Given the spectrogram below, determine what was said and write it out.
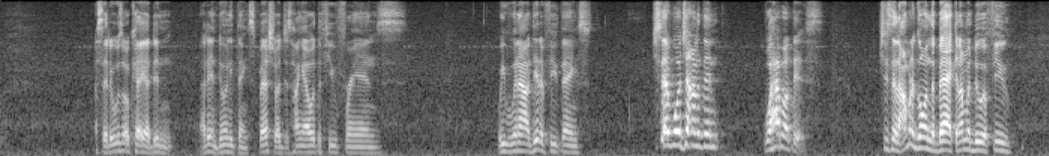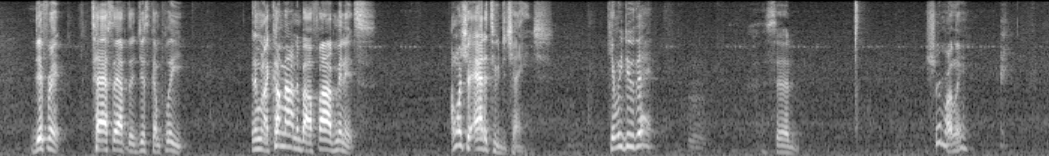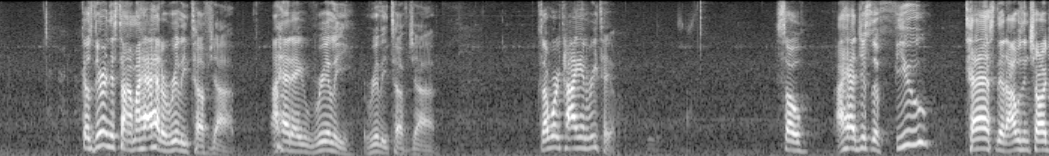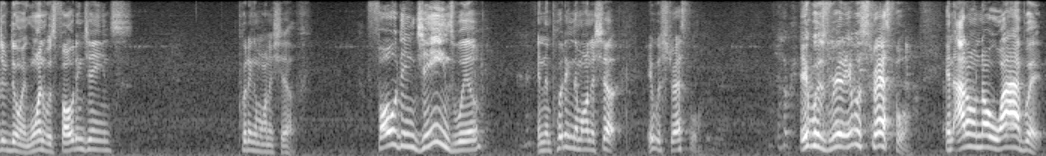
I said, "It was okay. I didn't I didn't do anything special. I just hung out with a few friends. We went out, did a few things." She said, "Well, Jonathan, well, how about this?" She said, "I'm going to go in the back and I'm going to do a few different tasks to just complete. And then when I come out in about five minutes, I want your attitude to change. Can we do that? I said, Sure, Marlene. Because during this time, I had a really tough job. I had a really, really tough job. Because I worked high end retail. So I had just a few tasks that I was in charge of doing. One was folding jeans, putting them on a shelf. Folding jeans, Will, and then putting them on the shelf. It was stressful. Okay. It was really, it was stressful. And I don't know why, but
